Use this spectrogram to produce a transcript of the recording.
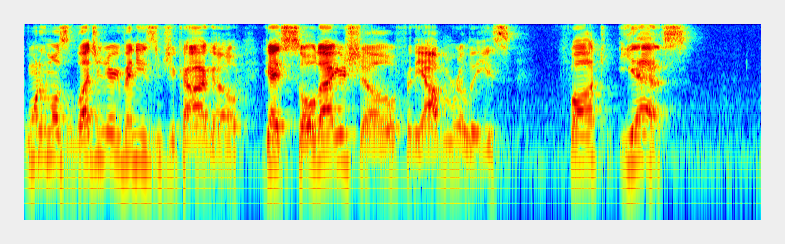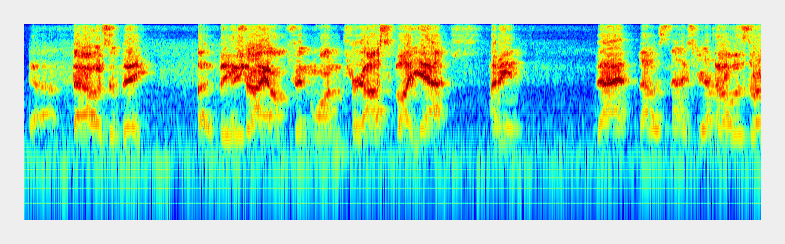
one of the most legendary venues in Chicago. You guys sold out your show for the album release. Fuck yes. Yeah, that was a big, a big triumphant one for us. But yeah, I mean, that that was nice. We have That like was 300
